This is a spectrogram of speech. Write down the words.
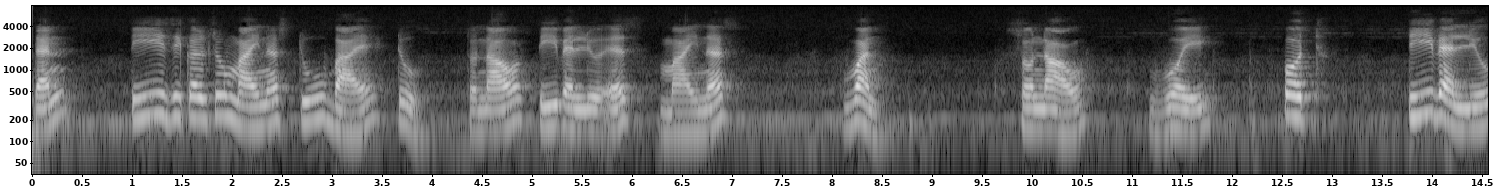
then T is equal to minus two by two तो now T value is minus one so now we put t value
